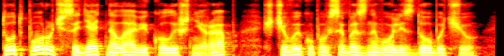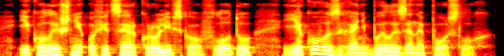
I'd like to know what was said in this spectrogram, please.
Тут поруч сидять на лаві колишній раб, що викупив себе з неволі здобичу, і колишній офіцер королівського флоту, якого зганьбили за непослух.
